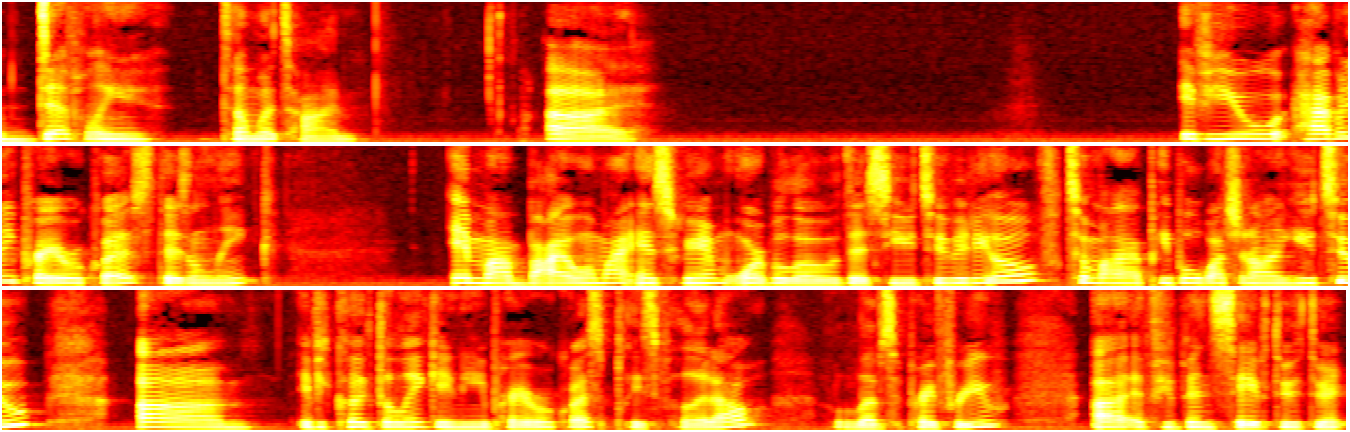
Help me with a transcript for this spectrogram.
Definitely done with time. Uh if you have any prayer requests, there's a link in my bio on my Instagram or below this YouTube video to my people watching on YouTube. Um, if you click the link and need prayer requests, please fill it out. I'd love to pray for you. Uh, if you've been saved through, through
